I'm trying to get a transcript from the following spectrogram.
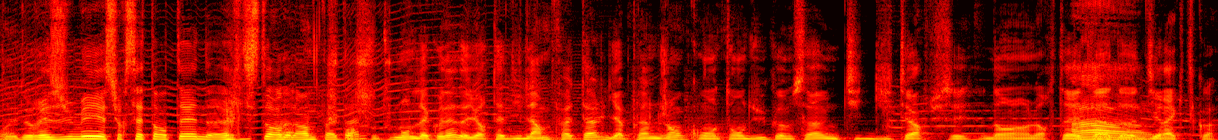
Ouais. de résumer sur cette antenne l'histoire de l'arme Je fatale. pense que tout le monde la connaît. D'ailleurs, t'as dit l'arme fatale. Il y a plein de gens qui ont entendu comme ça une petite guitare, tu sais, dans leur tête, Ah. là, de- direct, quoi.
